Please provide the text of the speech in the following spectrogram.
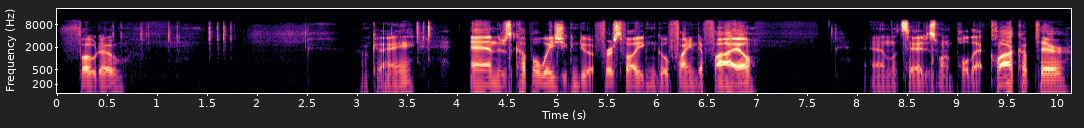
photo. Okay, and there's a couple ways you can do it. First of all, you can go find a file. And let's say I just want to pull that clock up there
